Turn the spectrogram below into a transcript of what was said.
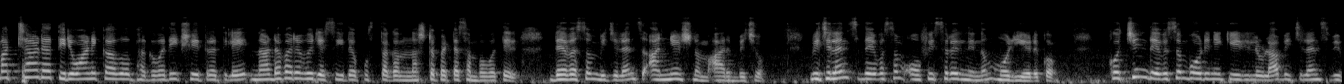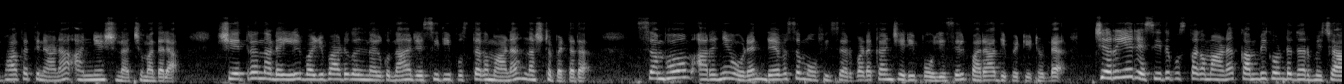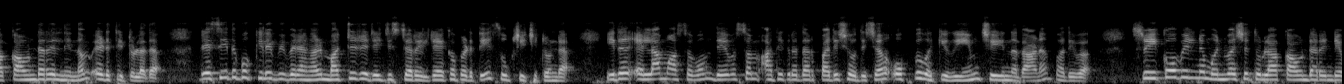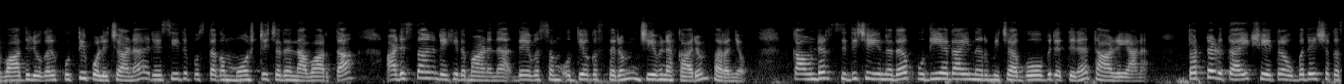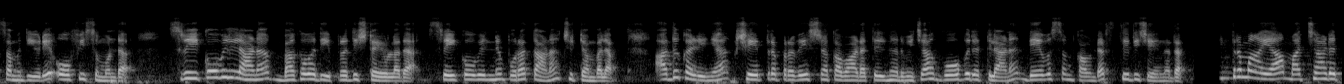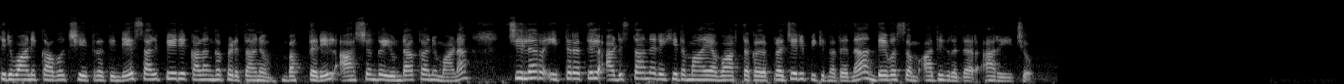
മച്ചാട് തിരുവാണിക്കാവ് ഭഗവതി ക്ഷേത്രത്തിലെ നടവരവ് രസീത് പുസ്തകം നഷ്ടപ്പെട്ട സംഭവത്തിൽ ദേവസ്വം വിജിലൻസ് അന്വേഷണം ആരംഭിച്ചു. വിജിലൻസ് ദേവസ്വം ഓഫീസറിൽ നിന്നും മൊഴിയെടുക്കും. കൊച്ചിൻ ദേവസ്വം ബോർഡിന് കീഴിലുള്ള വിജിലൻസ് വിഭാഗത്തിനാണ് അന്വേഷണ ചുമതല. ക്ഷേത്രനടയിൽ വഴിപാടുകൾ നൽകുന്ന രസീതി പുസ്തകമാണ് നഷ്ടപ്പെട്ടത്. സംഭവം അറിഞ്ഞ ഉടൻ ദേവസ്വം ഓഫീസർ വടക്കാഞ്ചേരി പോലീസിൽ പരാതിപ്പെട്ടിട്ടുണ്ട്. ചെറിയ രസീത് പുസ്തകമാണ് കമ്പി കൊണ്ട് നിർമ്മിച്ച കൗണ്ടറിൽ നിന്നും എടുത്തിട്ടുള്ളത്. രസീത് ബുക്കിലെ വിവരങ്ങൾ മറ്റൊരു രജിസ്റ്ററിൽ രേഖപ്പെടുത്തി സൂക്ഷിച്ചിട്ടുണ്ട്. ഇത് എല്ലാ മാസവും ദേവസ്വം അധികൃതർ പരിശോധിച്ച് ഒപ്പുവെക്കുകയും ചെയ്യുന്നതാണ് പതിവ്. ശ്രീകോവിലിന് മുൻവശത്തുള്ള കൗണ്ടറിന്റെ വാതിലുകൾ കുത്തിപ്പൊളിച്ചാണ് രസീത് പുസ്തകം മോഷ്ടിച്ചതെന്ന വാർത്ത അടിസ്ഥാനരഹിതമാണെന്ന് ദേവസ്വം ഉദ്യോഗസ്ഥരും ജീവനക്കാരും പറഞ്ഞു. കൗണ്ടർ സ്ഥിതി ചെയ്യുന്നത് പുതിയതായി നിർമ്മിച്ച ഗോപുരത്തിന് താഴെയാണ്. തൊട്ടടുത്തായി ക്ഷേത്ര ഉപദേശക സമിതിയുടെ ഓഫീസുമുണ്ട്. ശ്രീകോവിലിലാണ് ഭഗവതി പ്രതിഷ്ഠയുള്ളത്. ശ്രീകോവിലിന് പുറത്താണ് ചുറ്റമ്പലം. അത് കഴിഞ്ഞ് ക്ഷേത്ര പ്രവേശന കവാടത്തിൽ നിർമ്മിച്ച ഗോപുരത്തിലാണ് ദേവസ്വം കൗണ്ടർ സ്ഥിതി ചെയ്യുന്നത്. പവിത്രമായ മച്ചാട് തിരുവാണിക്കാവ് ക്ഷേത്രത്തിന്റെ സൽപ്പേര് കളങ്കപ്പെടുത്താനും ഭക്തരിൽ ആശങ്കയുണ്ടാക്കാനുമാണ് ചിലർ ഇത്തരത്തിൽ അടിസ്ഥാനരഹിതമായ വാർത്തകൾ പ്രചരിപ്പിക്കുന്നതെന്ന് ദേവസ്വം അധികൃതർ അറിയിച്ചു.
